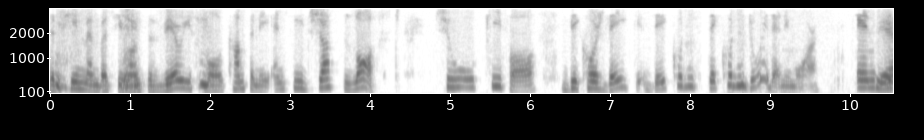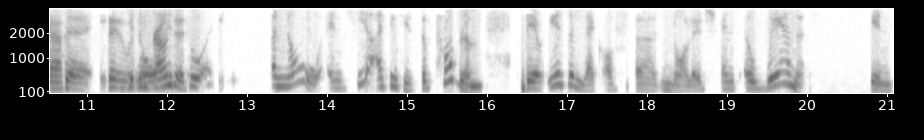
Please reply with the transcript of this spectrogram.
the team members. He runs a very small company, and he just lost two people because they they couldn't they couldn't do it anymore. And yeah, it's uh, wasn't know, grounded. So, uh, no, and here I think is the problem there is a lack of uh, knowledge and awareness in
